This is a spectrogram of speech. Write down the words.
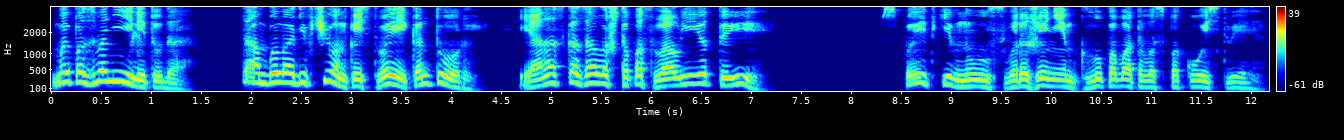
Мы позвонили туда. Там была девчонка из твоей конторы, и она сказала, что послал ее ты. Спейд кивнул с выражением глуповатого спокойствия.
